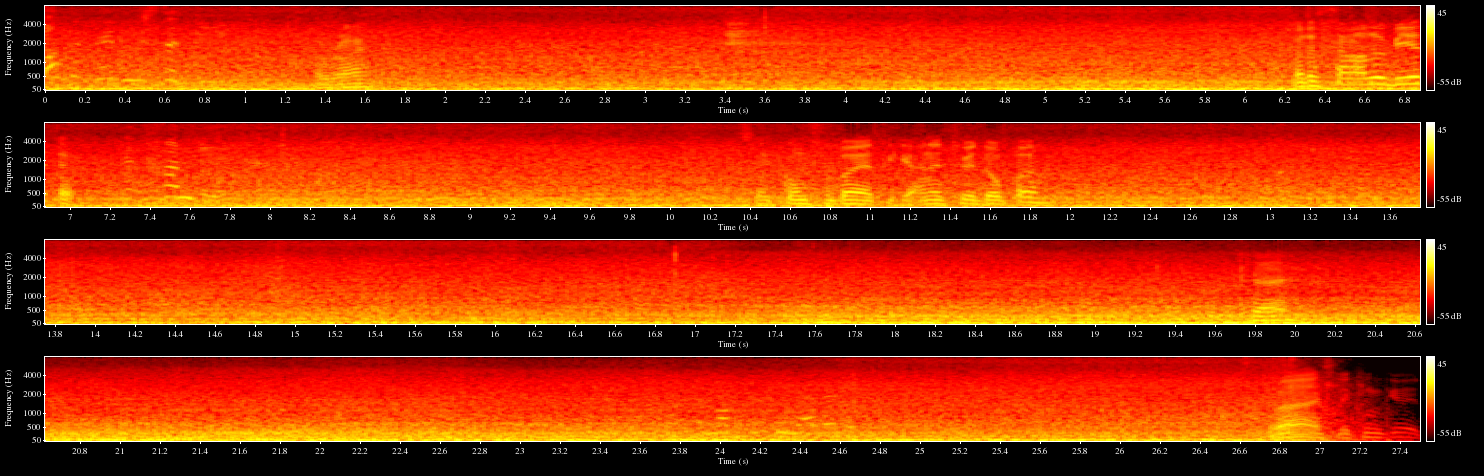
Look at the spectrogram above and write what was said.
Altyd net die stukkie. Maar gaan al hoe beter. Dit gaan beter. Sy kom verby het ek die ander twee doppe. Okay. Maak ek Right, looking good.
